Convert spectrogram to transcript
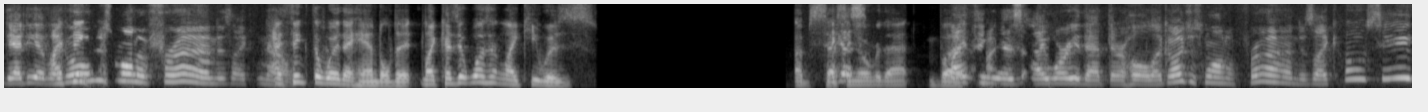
the idea of I like, oh, think- oh, I just want a friend is like, no. I think the way they handled it, like, because it wasn't like he was obsessing guess over that. But my thing I- is, I worry that their whole like, oh, I just want a friend is like, oh, see,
